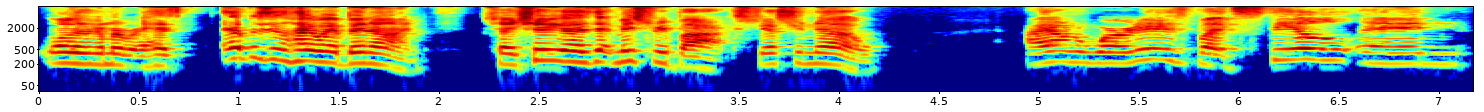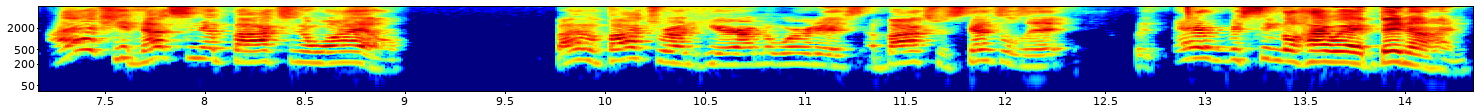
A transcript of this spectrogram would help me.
Long as I remember, it has every single highway I've been on. Should I show you guys that mystery box? Yes or no? I don't know where it is, but still, and I actually have not seen that box in a while. But I have a box around here. I don't know where it is. A box with stencils in it with every single highway I've been on.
